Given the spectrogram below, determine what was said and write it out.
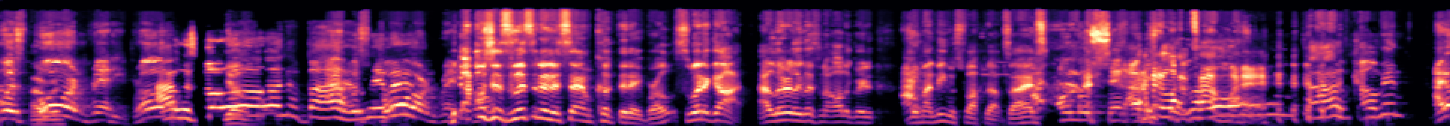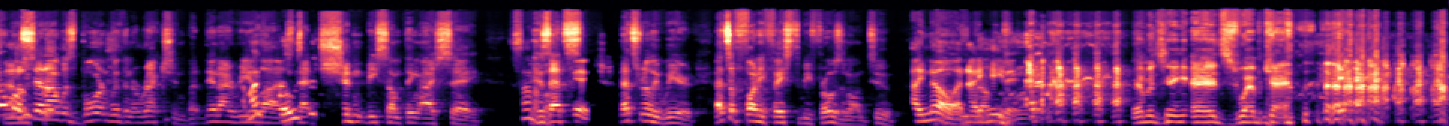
was born ready, bro. I was born Yo. by I was born ready. Yeah, I was just listening to Sam Cooke today, bro. Swear to God, I literally listened to all the greatest. I, but my knee was fucked up, so I had. I almost said I, was I had a lot of time on my hand. Time coming. I almost said I was born with an erection, but then I realized that shouldn't be something I say. Son because that's bitch. that's really weird. That's a funny face to be frozen on too. I know, and I hate it. Imaging Edge webcam.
